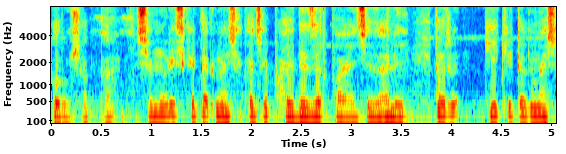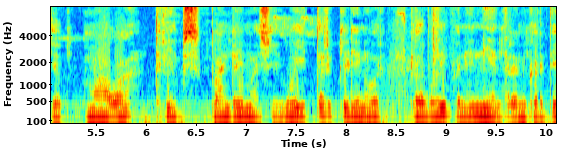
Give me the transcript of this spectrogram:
करू शकता. शिमोडीस कीटकनाशकाचे फायदे जर पाहायचे झाले तर हे कीटकनाशक मावा थ्रिप्स पांढरी माशी व इतर किडींवर प्रभावीपणे नियंत्रण करते.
